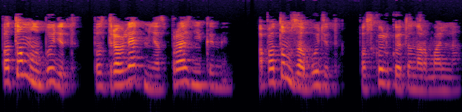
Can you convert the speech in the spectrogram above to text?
Потом он будет поздравлять меня с праздниками, а потом забудет, поскольку это нормально.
